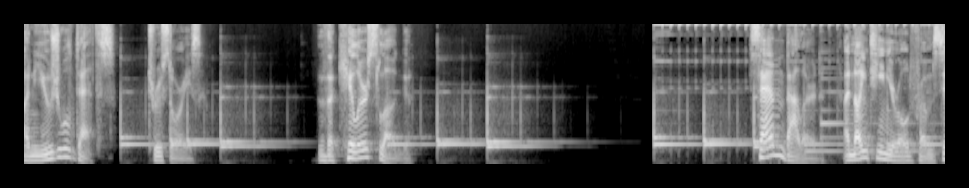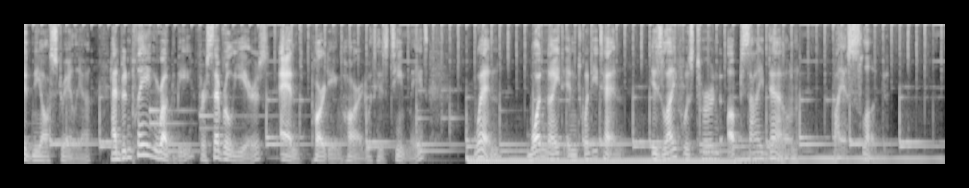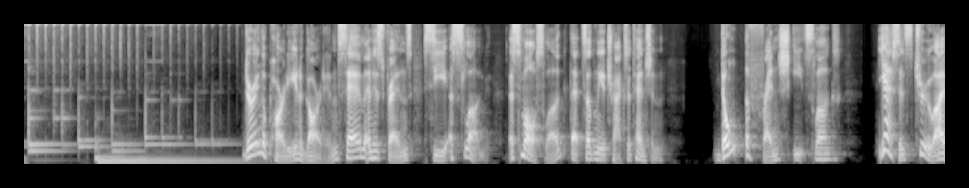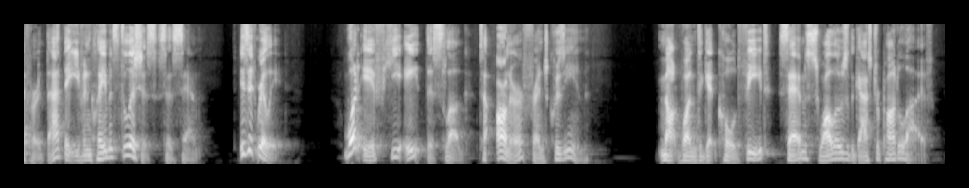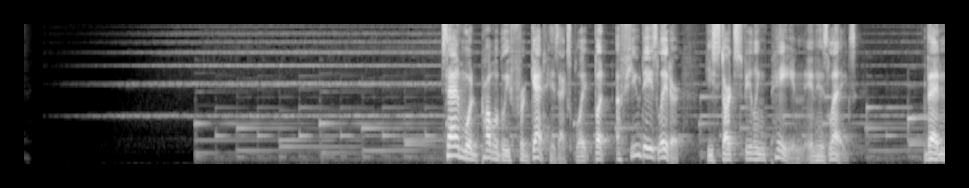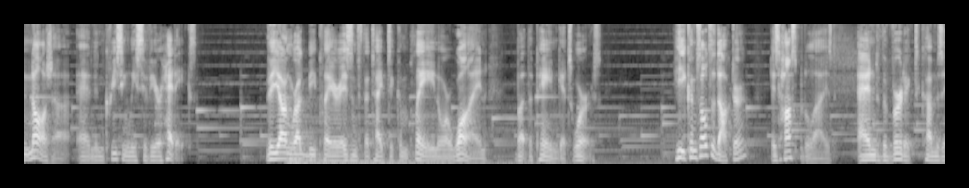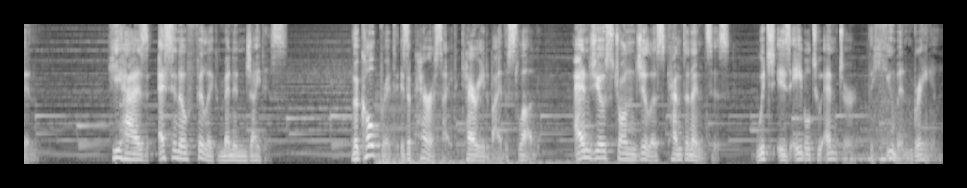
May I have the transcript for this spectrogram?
Unusual Deaths True Stories. The Killer Slug. Sam Ballard, a 19 year old from Sydney, Australia, had been playing rugby for several years and partying hard with his teammates when, one night in 2010, his life was turned upside down by a slug. During a party in a garden, Sam and his friends see a slug, a small slug that suddenly attracts attention. Don't the French eat slugs? Yes, it's true, I've heard that. They even claim it's delicious, says Sam. Is it really? What if he ate this slug to honor French cuisine? Not one to get cold feet, Sam swallows the gastropod alive. Sam would probably forget his exploit, but a few days later, he starts feeling pain in his legs. Then nausea and increasingly severe headaches. The young rugby player isn't the type to complain or whine, but the pain gets worse. He consults a doctor, is hospitalized, and the verdict comes in. He has eosinophilic meningitis. The culprit is a parasite carried by the slug Angiostrongylus cantonensis, which is able to enter the human brain.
